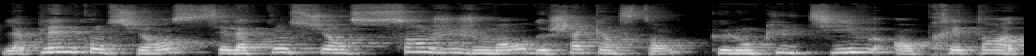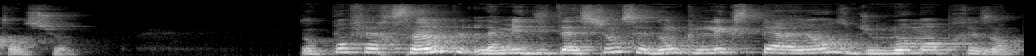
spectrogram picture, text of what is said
La pleine conscience, c'est la conscience sans jugement de chaque instant que l'on cultive en prêtant attention. Donc pour faire simple, la méditation, c'est donc l'expérience du moment présent.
